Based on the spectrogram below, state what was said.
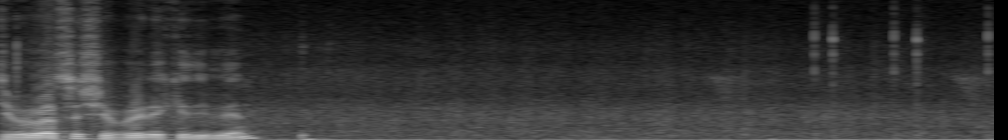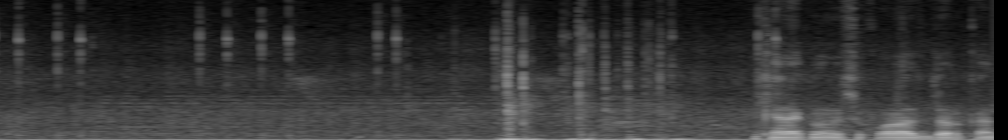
যেভাবে আছে সেভাবে রেখে দিবেন। এখানে কোনো কিছু করার দরকার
